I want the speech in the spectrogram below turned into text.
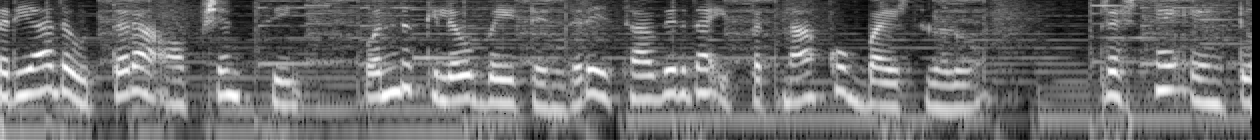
ಸರಿಯಾದ ಉತ್ತರ ಆಪ್ಷನ್ ಸಿ. ಒಂದು ಕಿಲೋ ಬೈಟ್ ಎಂದರೆ ಸಾವಿರದ ಇಪ್ಪತ್ನಾಲ್ಕು ಬೈಟ್ಸ್ಗಳು. ಪ್ರಶ್ನೆ ಎಂಟು.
